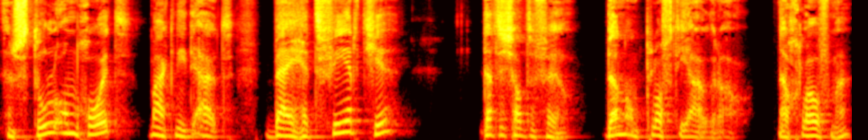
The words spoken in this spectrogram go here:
een stoel omgooit, maakt niet uit. Bij het veertje, dat is al te veel. Dan ontploft die ouder al. Nou, geloof me,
